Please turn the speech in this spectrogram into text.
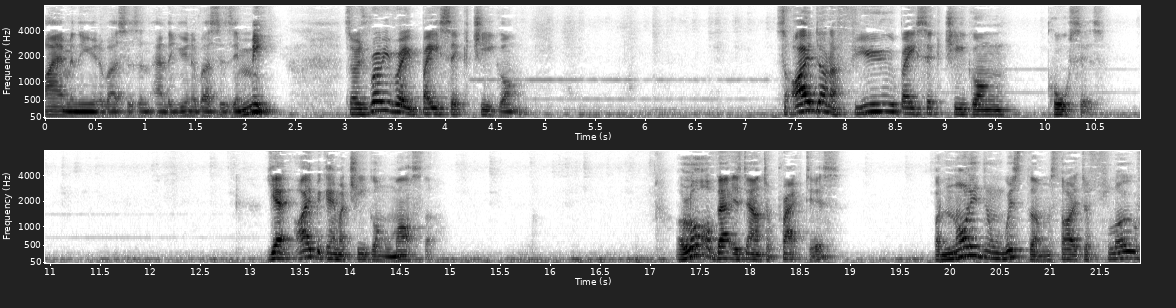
I am in the universe and, and the universe is in me. So it's very, very basic Qigong. So I'd done a few basic Qigong courses. Yet I became a Qigong master. A lot of that is down to practice, but knowledge and wisdom started to flow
